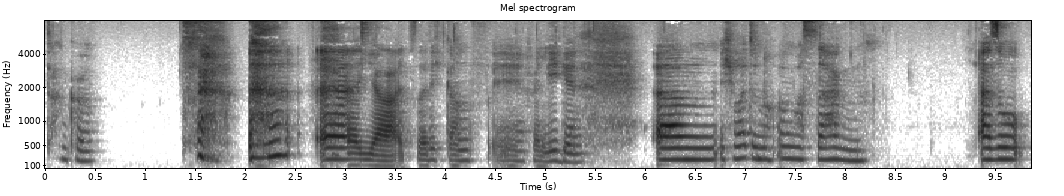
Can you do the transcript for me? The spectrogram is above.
Danke. äh, ja, jetzt werde ich ganz äh, verlegen. Ähm, ich wollte noch irgendwas sagen. Also,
